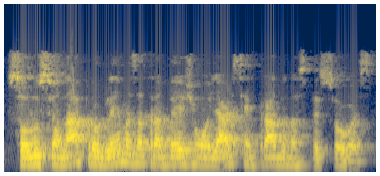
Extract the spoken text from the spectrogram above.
solucionar problemas através de um olhar centrado nas pessoas.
